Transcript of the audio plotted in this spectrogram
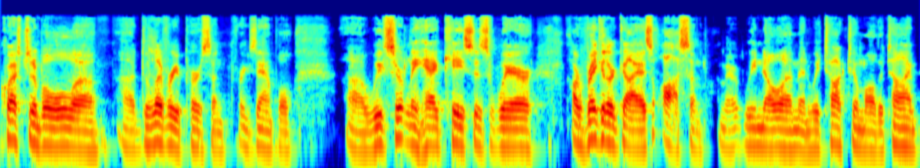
questionable uh, uh, delivery person, for example, uh, we've certainly had cases where our regular guy is awesome. I mean, we know him and we talk to him all the time.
